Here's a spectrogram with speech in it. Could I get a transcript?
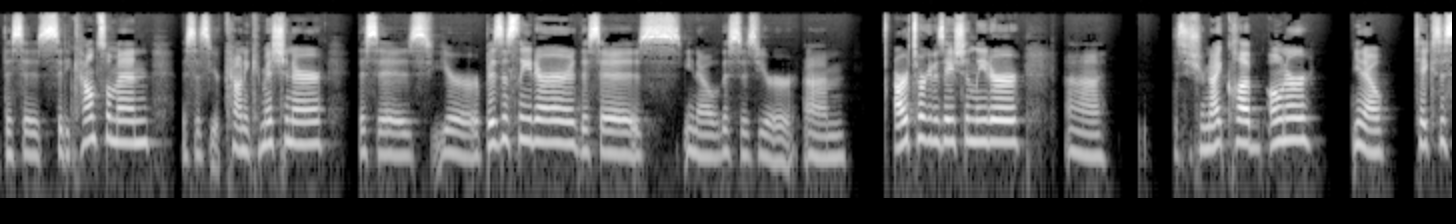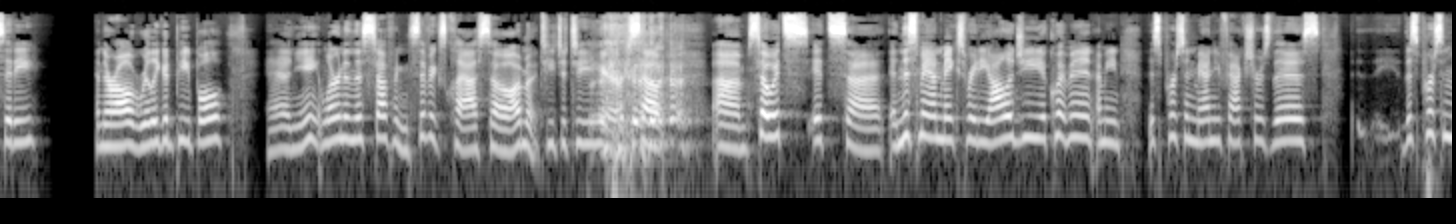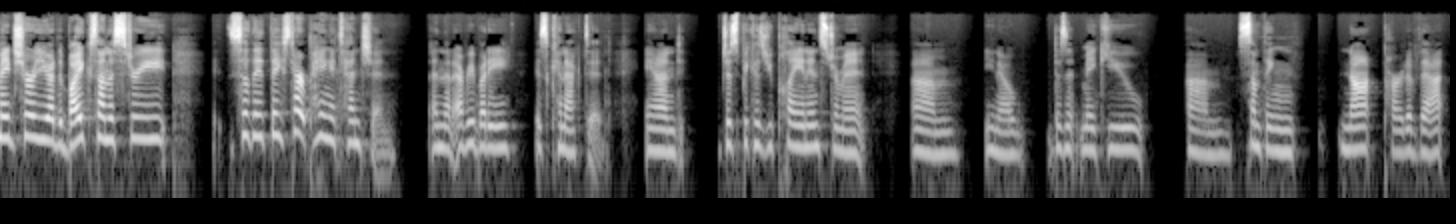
this is city councilman, this is your county commissioner, this is your business leader, this is, you know, this is your um, arts organization leader, uh, this is your nightclub owner, you know, takes the city, and they're all really good people. And you ain't learning this stuff in civics class, so I'm going to teach it to you here. So, um, so it's it's uh, and this man makes radiology equipment. I mean, this person manufactures this. This person made sure you had the bikes on the street, so that they start paying attention and that everybody is connected. And just because you play an instrument, um, you know, doesn't make you um, something not part of that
